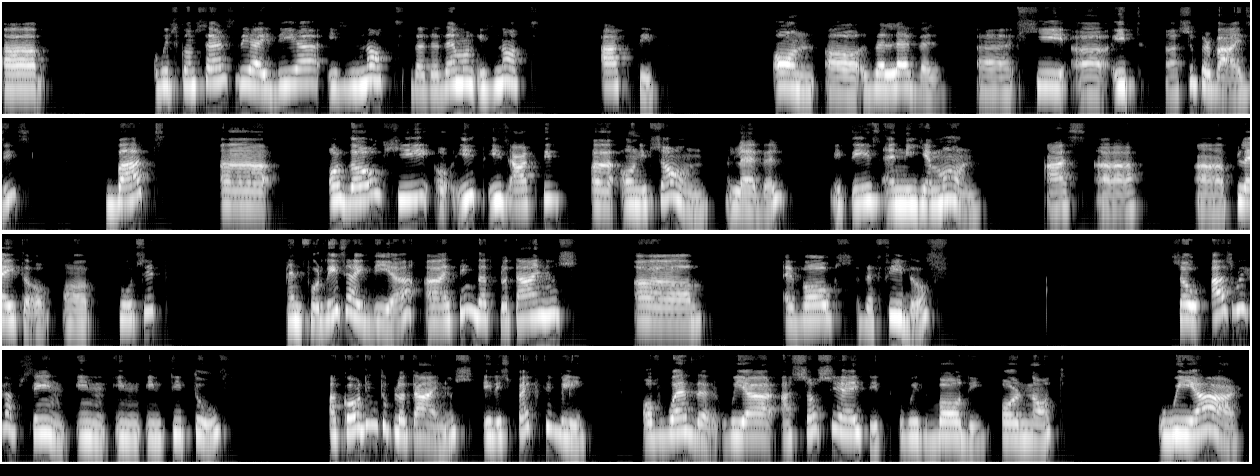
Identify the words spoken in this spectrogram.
uh, which concerns the idea is not that the demon is not active on uh, the level uh, he uh, it uh, supervises, but uh, although he or it is active on its own level, it is an iegemon as uh, uh, Plato uh, puts it. And for this idea, I think that Plotinus um, evokes the Phaedo. So as we have seen in, in, in T2, according to Plotinus, irrespectively of whether we are associated with body or not, we are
